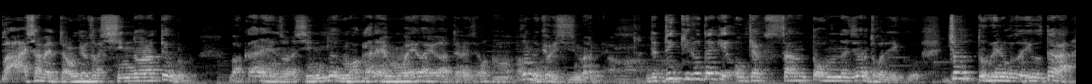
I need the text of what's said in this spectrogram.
バー喋ったらお客さんがしんどなってくる。分からへん、そんなしんどい、もう分からへん、もうええわええわってなるでしょ。これも距離縮まるね。で、できるだけお客さんと同じようなところで行く。ちょっと上のこと言うたら、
